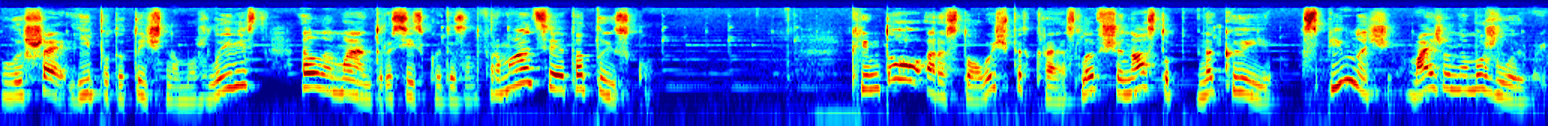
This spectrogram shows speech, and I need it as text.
лише гіпотетична можливість, елемент російської дезінформації та тиску. Крім того, Арестович підкреслив, що наступ на Київ з півночі майже неможливий,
